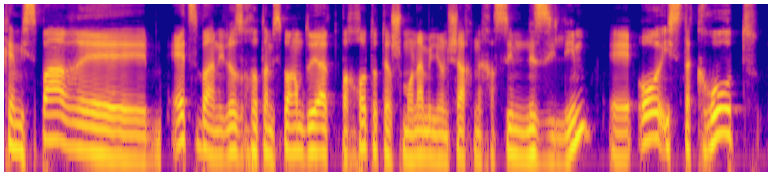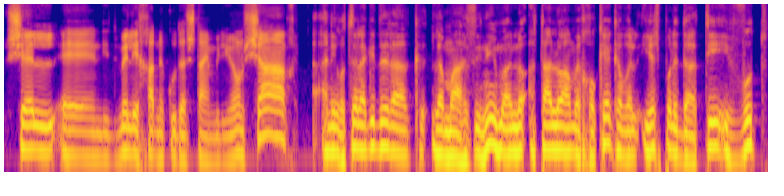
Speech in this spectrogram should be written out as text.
כמספר אה, אצבע, אני לא זוכר את המספר המדויק, פחות או יותר 8 מיליון ש"ח נכסים נזילים, או השתכרות של נדמה לי 1.2 מיליון ש"ח. אני רוצה להגיד את זה למאזינים, לא, אתה לא המחוקק, אבל יש פה לדעתי עיוות,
